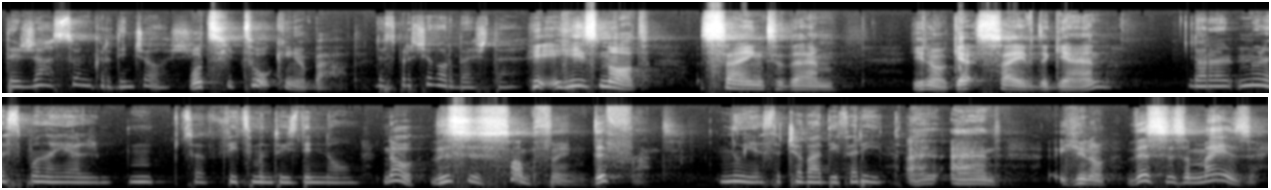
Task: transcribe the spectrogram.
Deja sunt credincioși. What's he talking about? Despre ce vorbește? He, he's not saying to them, you know, get saved again. Doar nu le spune el "M, să fiți mântuiți din nou. No, this is something different. Nu este ceva diferit And, and you know, this is amazing.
